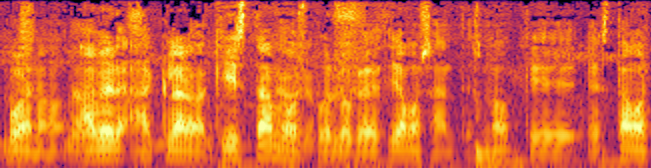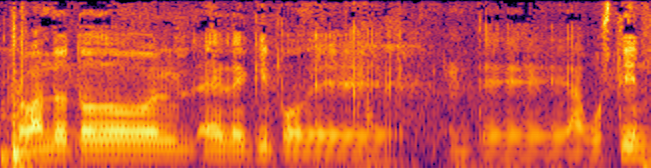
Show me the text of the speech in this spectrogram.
Bueno, Nada a ver, ah, claro, aquí estamos, pues lo que decíamos antes, ¿no? Que estamos probando todo el, el equipo de, de Agustín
